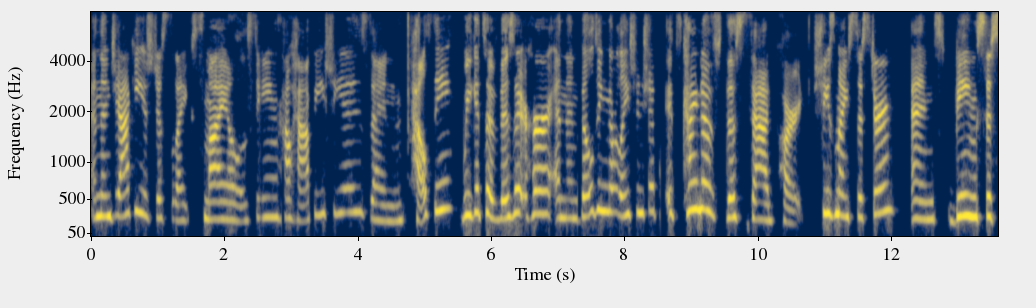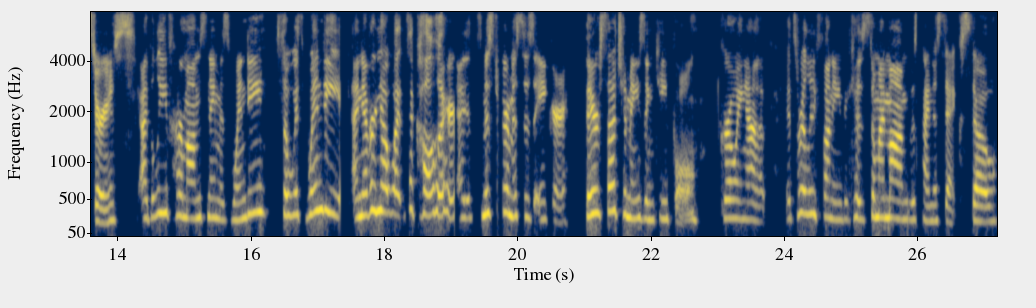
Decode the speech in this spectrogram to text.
And then Jackie is just like smiles, seeing how happy she is and healthy. We get to visit her and then building the relationship. It's kind of the sad part. She's my sister and being sisters. I believe her mom's name is Wendy. So with Wendy, I never know what to call her. It's Mr. and Mrs. Aker. They're such amazing people growing up. It's really funny because so my mom was kind of sick. So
